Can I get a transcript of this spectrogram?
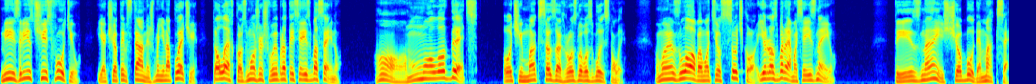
Мій зріст шість футів. Якщо ти встанеш мені на плечі, то легко зможеш вибратися із басейну. О, молодець. Очі Макса загрозливо зблиснули. Ми зловимо цю сучку і розберемося із нею. Ти знаєш, що буде, Максе,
